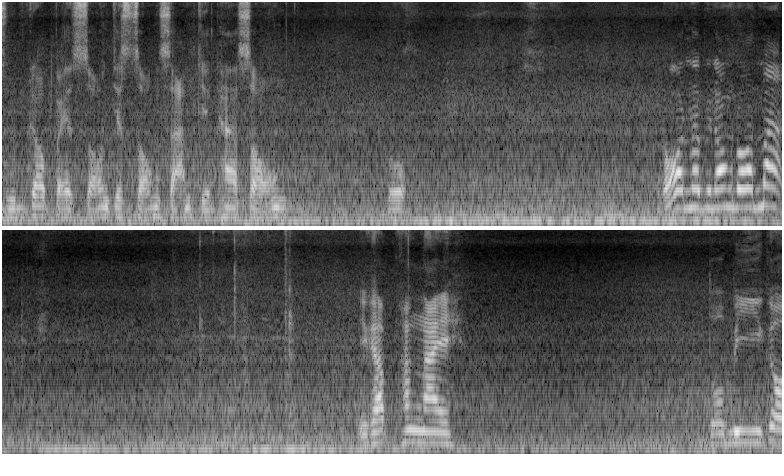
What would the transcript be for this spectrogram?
0 9 8 2 7 2 3 7 5 2 โอ้ร้อนนะพี่น้องร้อนมาก นี่ครับข้างใน ตัว B ก็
